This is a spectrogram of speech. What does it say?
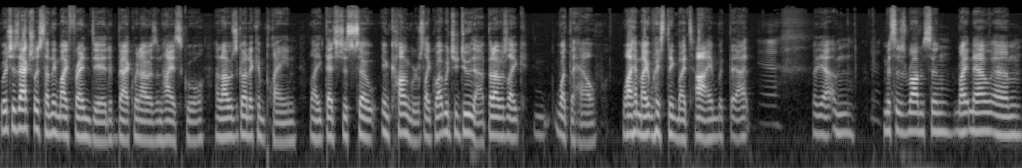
Which is actually something my friend did back when I was in high school, and I was gonna complain. Like, that's just so incongruous. Like, why would you do that? But I was like, what the hell? Why am I wasting my time with that? Yeah. But yeah, um, Mrs. Robinson, right now, um,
